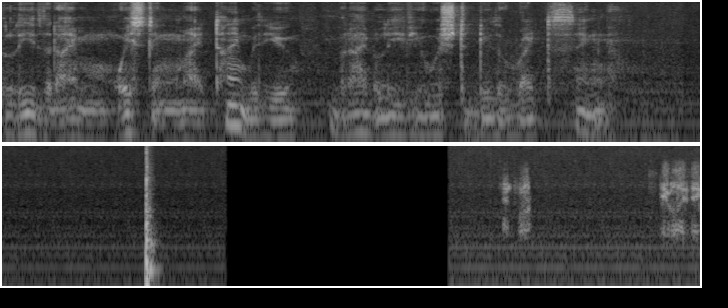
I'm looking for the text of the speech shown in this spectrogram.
believe that I'm wasting my time with you, but I believe you wish to do the right thing. Thank you.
